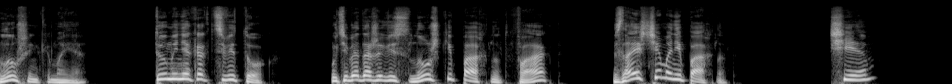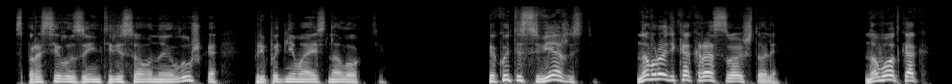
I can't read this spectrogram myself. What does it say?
«Лушенька моя, ты у меня как цветок, у тебя даже веснушки пахнут, факт. Знаешь, чем они пахнут? Чем? спросила заинтересованная Лушка, приподнимаясь на локте. Какой-то свежестью. Ну, вроде как росой, что ли. Но вот как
